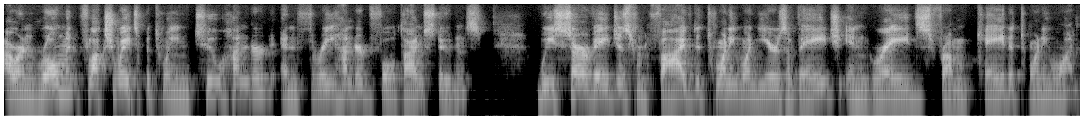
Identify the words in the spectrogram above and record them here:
Our enrollment fluctuates between 200 and 300 full-time students. We serve ages from 5 to 21 years of age in grades from K to 21.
